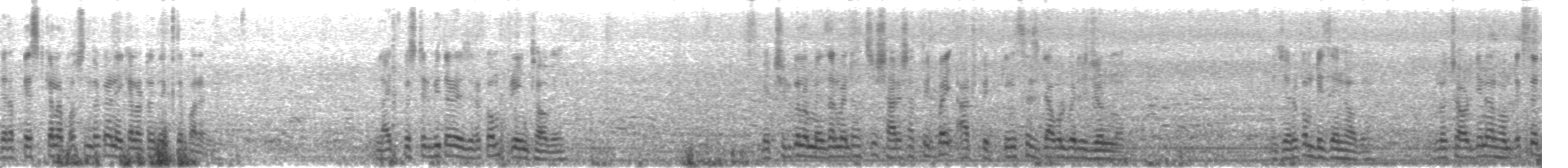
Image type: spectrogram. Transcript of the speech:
যারা পেস্ট কালার পছন্দ করেন এই কালারটা দেখতে পারেন। লাইট পেস্টের ভিতরে যেরকম প্রিন্ট হবে। বেডশিটগুলোর মেজারমেন্ট হচ্ছে সাড়ে সাত ফিট বাই আট ফিট কিং সাইজ ডাবল বেডের জন্য। যেরকম ডিজাইন হবে। এগুলো হচ্ছে অরিজিনাল হোমটেক্সের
